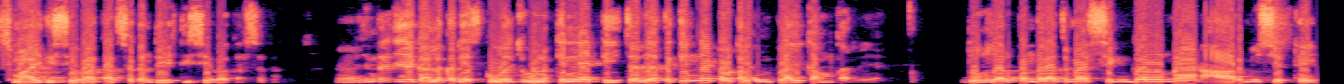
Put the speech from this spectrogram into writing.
ਸਮਾਜ ਦੀ ਸੇਵਾ ਕਰ ਸਕਣ, ਦੇਸ਼ ਦੀ ਸੇਵਾ ਕਰ ਸਕਣ। ਰਜਿੰਦਰ ਜੀ, ਜੇ ਗੱਲ ਕਰੀਏ ਸਕੂਲ 'ਚ ਹੁਣ ਕਿੰਨੇ ਟੀਚਰ ਜਾਂ ਤੇ ਕਿੰਨੇ ਟੋਟਲ EMPLOYE ਕੰਮ ਕਰ ਰਹੇ ਆ? 2015 ਚ ਮੈਂ ਸਿੰਗਲ ਮੈਨ ਆਰਮੀ ਸੀ ਇੱਥੇ,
